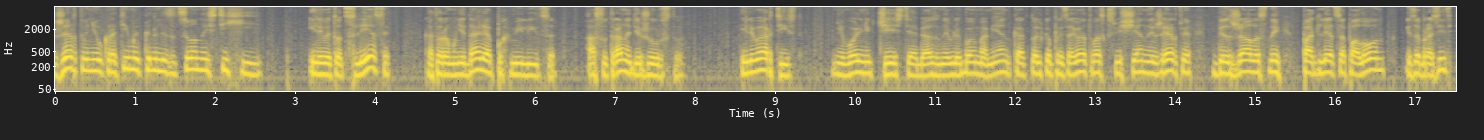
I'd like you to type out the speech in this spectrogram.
жертва неукротимой канализационной стихии, или вы тот слесарь, которому не дали опохмелиться, а с утра на дежурство, или вы артист, невольник чести, обязанный в любой момент, как только призовет вас к священной жертве безжалостный подлец Аполлон, изобразить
